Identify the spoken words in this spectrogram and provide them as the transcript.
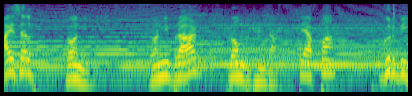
ਮਾਈਸੈਲਫ ਰੋਨੀ ਰੋਨੀ ਬਰਾੜ ਫਰੋਮ ਬਠਿੰਡਾ ਤੇ ਆਪਾਂ ਗੁਰਬੀ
